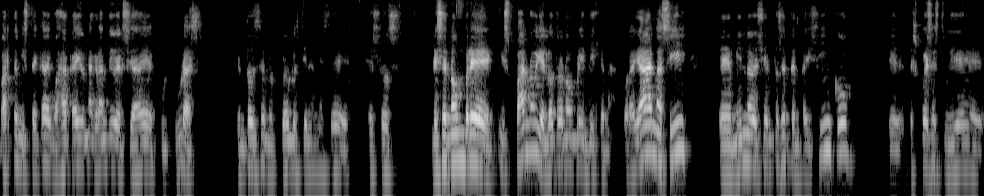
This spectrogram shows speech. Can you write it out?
parte mixteca de Oaxaca hay una gran diversidad de culturas. Entonces los pueblos tienen ese, esos, ese nombre hispano y el otro nombre indígena. Por allá nací en 1975, eh, después estudié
